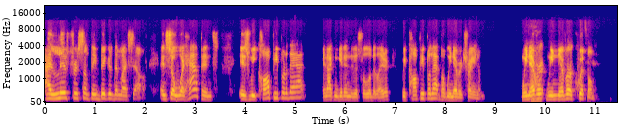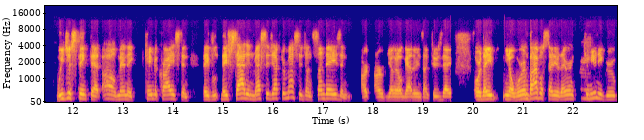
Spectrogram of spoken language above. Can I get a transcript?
I live for something bigger than myself. And so what happens is we call people to that, and I can get into this a little bit later. We call people that, but we never train them. We never wow. we never equip them. We just think that oh man, they came to Christ and they've they've sat in message after message on Sundays and our, our young adult gatherings on Tuesday, or they you know we're in Bible study or they're in right. community group,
